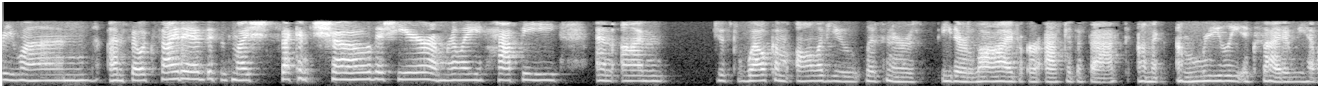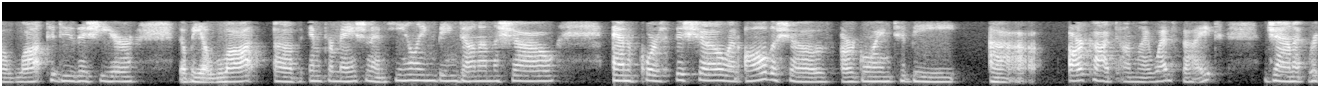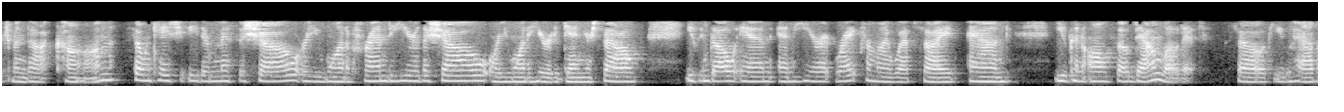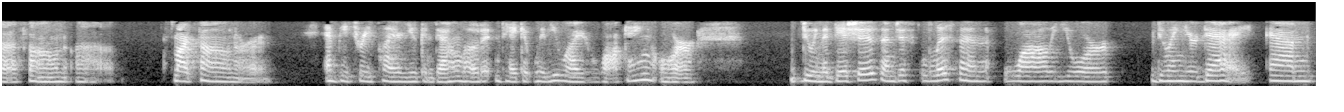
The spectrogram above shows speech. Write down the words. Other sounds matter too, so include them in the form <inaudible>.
Everyone. I'm so excited. This is my second show this year. I'm really happy, and I'm just welcome all of you listeners, either live or after the fact. I'm, I'm really excited. We have a lot to do this year. There'll be a lot of information and healing being done on the show. And of course, this show and all the shows are going to be uh, archived on my website, janetrichmond.com. So in case you either miss a show or you want a friend to hear the show or you want to hear it again yourself, you can go in and hear it right from my website and you can also download it. So if you have a phone, a smartphone or MP3 player, you can download it and take it with you while you're walking or doing the dishes and just listen while you're doing your day. And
